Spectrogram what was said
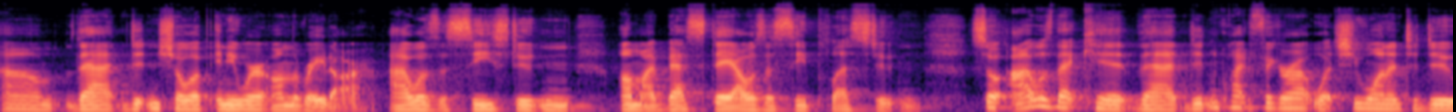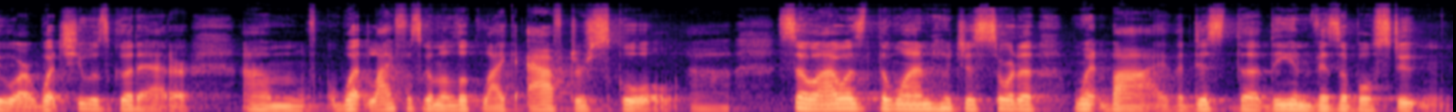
um, that didn't show up anywhere on the radar. I was a C student. On my best day, I was a C plus student. So I was that kid that didn't quite figure out what she wanted to do or what she was good at or um, what life was going to look like after school. Uh, so I was the one who just sort of went by the dis- the the invisible student.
